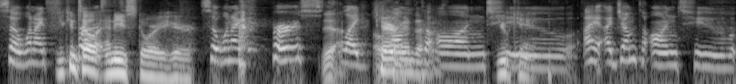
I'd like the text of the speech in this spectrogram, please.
so when I You can tell any story here. So when I first Yeah. like Karen jumped does. on to I, I jumped onto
